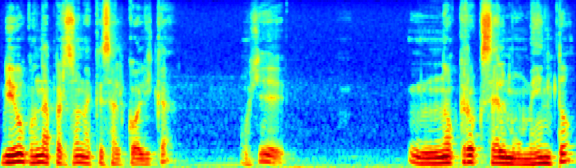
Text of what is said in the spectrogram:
vivo con una persona que es alcohólica, oye, no creo que sea el momento.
